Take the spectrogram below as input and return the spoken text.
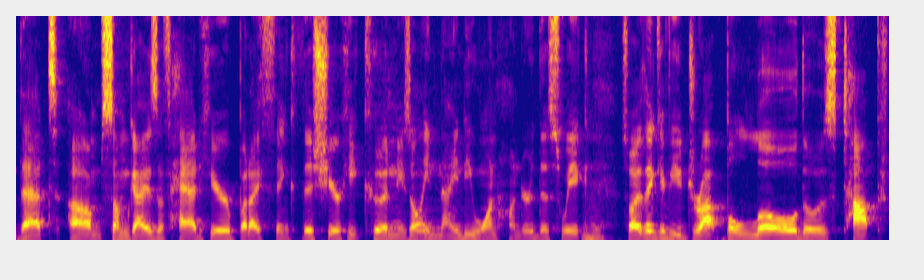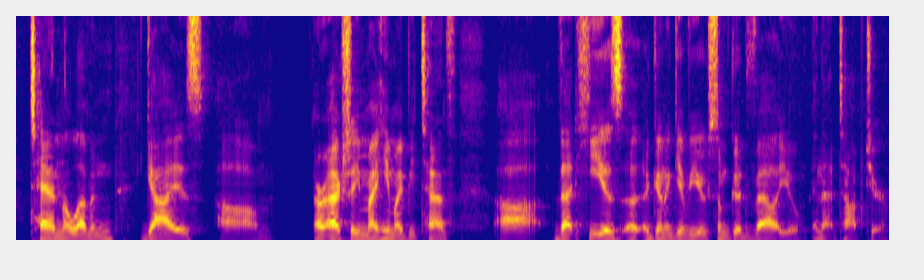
that um, some guys have had here, but I think this year he could, and he's only 9,100 this week. Mm-hmm. So I think if you drop below those top 10, 11 guys, um, or actually he might, he might be 10th, uh, that he is uh, going to give you some good value in that top tier.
